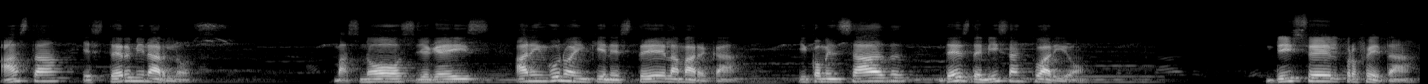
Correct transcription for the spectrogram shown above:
hasta exterminarlos. Mas no os lleguéis a ninguno en quien esté la marca, y comenzad desde mi santuario. Dice el profeta,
